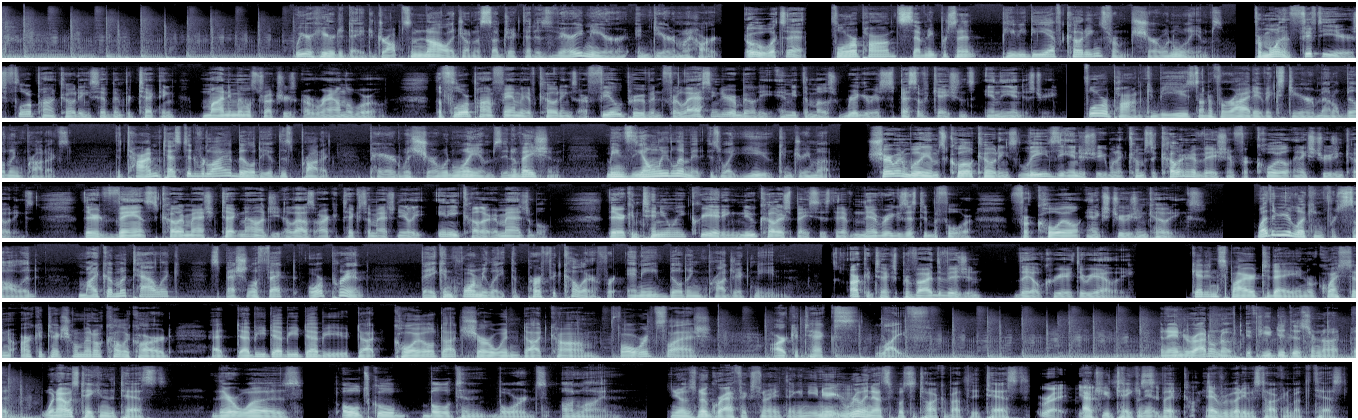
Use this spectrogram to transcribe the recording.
We are here today to drop some knowledge on a subject that is very near and dear to my heart. Oh, what's that? Fluoropon 70% PVDF coatings from Sherwin Williams. For more than 50 years, Fluoropon coatings have been protecting monumental structures around the world. The Fluoropon family of coatings are field proven for lasting durability and meet the most rigorous specifications in the industry. Fluoropon can be used on a variety of exterior metal building products. The time tested reliability of this product, paired with Sherwin Williams' innovation, means the only limit is what you can dream up. Sherwin Williams Coil Coatings leads the industry when it comes to color innovation for coil and extrusion coatings. Their advanced color matching technology allows architects to match nearly any color imaginable. They are continually creating new color spaces that have never existed before for coil and extrusion coatings. Whether you're looking for solid, mica metallic, special effect, or print, they can formulate the perfect color for any building project need. Architects provide the vision, they'll create the reality. Get inspired today and request an architectural metal color card at www.coil.sherwin.com forward slash architects life. And Andrew, I don't know if you did this or not, but when I was taking the test, there was old school bulletin boards online. You know, there's no graphics or anything. And you know, you're Mhm. really not supposed to talk about the test Right. after you've taken it, but content. everybody was talking about the test.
